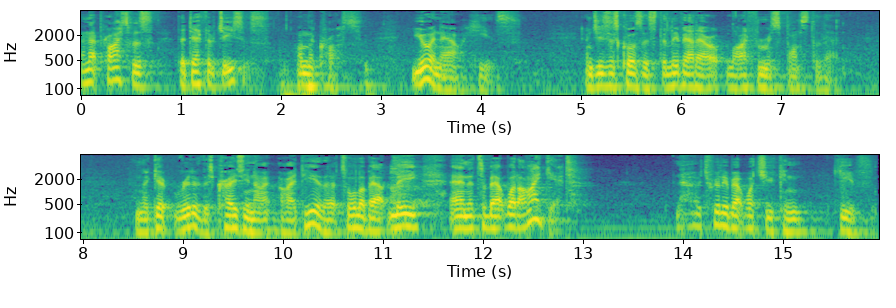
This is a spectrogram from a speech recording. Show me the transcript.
And that price was the death of Jesus on the cross. You are now His. And Jesus calls us to live out our life in response to that. And to get rid of this crazy idea that it's all about me and it's about what I get. No, it's really about what you can give.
